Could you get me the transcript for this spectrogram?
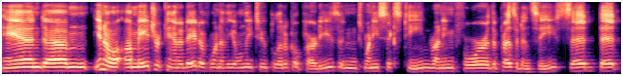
And, um, you know, a major candidate of one of the only two political parties in 2016 running for the presidency said that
